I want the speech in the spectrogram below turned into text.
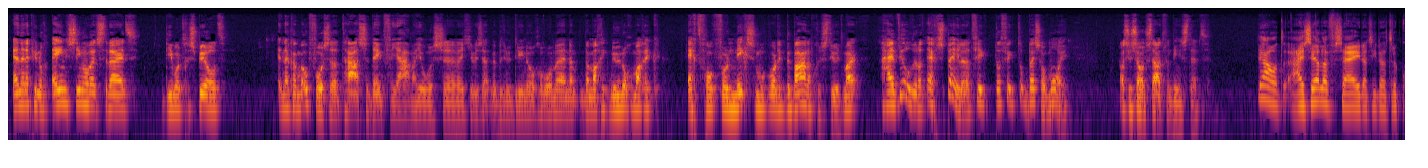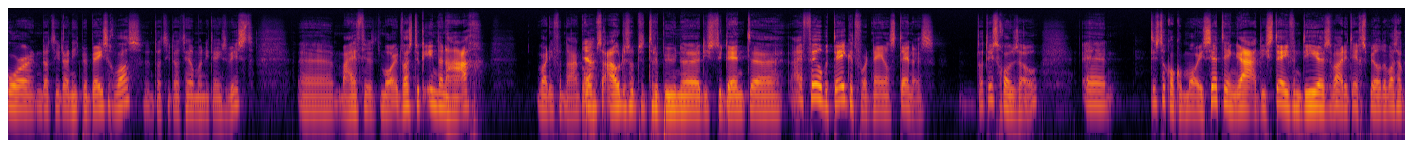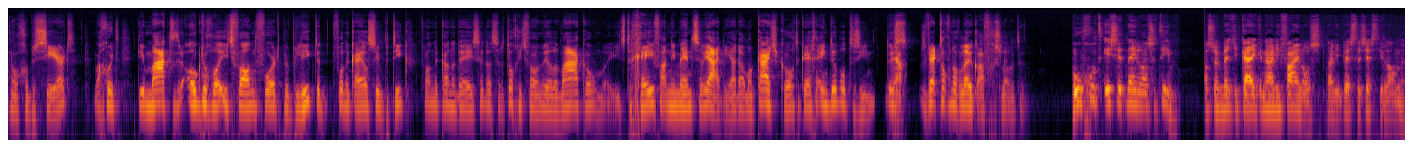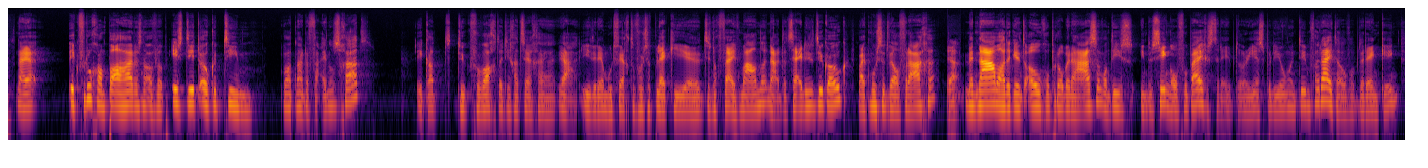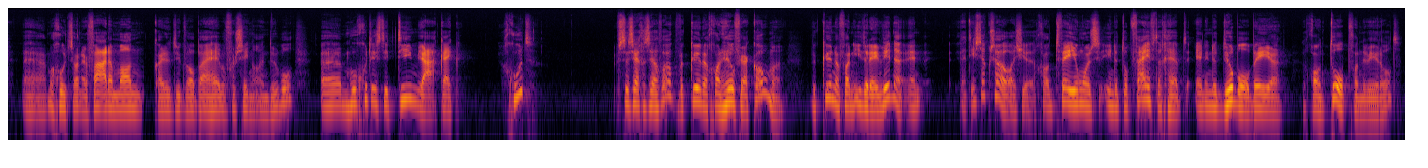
En dan heb je nog één singlewedstrijd, die wordt gespeeld. En dan kan ik me ook voorstellen dat Haase denkt van ja, maar jongens, uh, weet je, we, hebben nu 3-0 gewonnen. En dan, dan, mag ik nu nog, mag ik echt voor, voor niks, word ik de baan opgestuurd. Maar hij wilde dat echt spelen. Dat vind ik, dat vind ik toch best wel mooi. Als je zo'n staat van dienst hebt. Ja, want hij zelf zei dat hij dat record, dat hij daar niet mee bezig was. Dat hij dat helemaal niet eens wist. Uh, maar hij vindt het mooi. Het was natuurlijk in Den Haag, waar hij vandaan komt. Ja. Zijn ouders op de tribune, die studenten. Hij heeft veel betekend voor het Nederlands tennis. Dat is gewoon zo. En het is toch ook een mooie setting. Ja, die Steven Diers, waar hij tegen speelde, was ook nog gebaseerd. Maar goed, die maakte er ook nog wel iets van voor het publiek. Dat vond ik heel sympathiek van de Canadezen. Dat ze er toch iets van wilden maken om iets te geven aan die mensen. Ja, die hadden allemaal een kaartje gekocht. Die kregen één dubbel te zien. Dus ja. het werd toch nog leuk afgesloten. Hoe goed is dit Nederlandse team? Als we een beetje kijken naar die finals, naar die beste 16 landen. Nou ja, ik vroeg aan Paul Harris na afloop, is dit ook het team wat naar de finals gaat? Ik had natuurlijk verwacht dat hij gaat zeggen, ja, iedereen moet vechten voor zijn plekje. eh, Het is nog vijf maanden. Nou, dat zei hij natuurlijk ook. Maar ik moest het wel vragen. Ja. Met name had ik in het oog op Robin Hazen, want die is in de single voorbijgestreept door Jesper de Jong en Tim van Rijthoven op de ranking. Eh, maar goed, zo'n ervaren man kan je natuurlijk wel bij hebben voor single en dubbel. Ehm, hoe goed is dit team? Ja, kijk, goed. Ze zeggen zelf ook, we kunnen gewoon heel ver komen. We kunnen van iedereen winnen. En het is ook zo, als je gewoon twee jongens in de top 50 hebt en in de dubbel ben je gewoon top van de wereld.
